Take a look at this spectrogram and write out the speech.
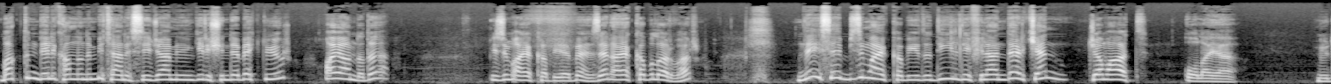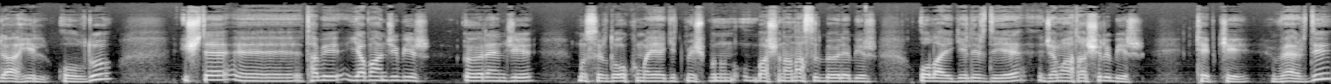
baktım delikanlının bir tanesi caminin girişinde bekliyor. Ayağında da bizim ayakkabıya benzer ayakkabılar var. Neyse bizim ayakkabıydı değildi filan derken cemaat olaya müdahil oldu. İşte e, tabi yabancı bir öğrenci Mısır'da okumaya gitmiş bunun başına nasıl böyle bir olay gelir diye cemaat aşırı bir tepki verdi.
